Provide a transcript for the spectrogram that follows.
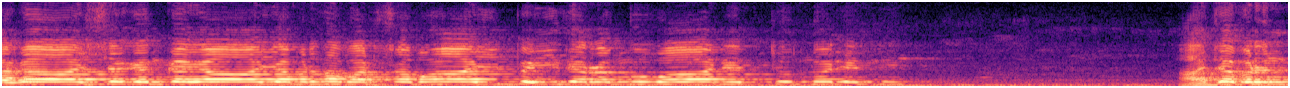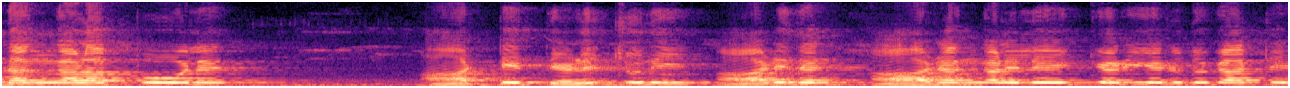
ആകാശഗംഗയായ അമൃതവർഷമായി പെയ്തിറങ്ങുവാൻ എത്തുന്നൊരെന്നെ അജവൃന്ദങ്ങളെപ്പോലെ ആട്ടിത്തെളിച്ചു നീ ആഴിതൻ ആഴങ്ങളിലേക്കെറിയരുത് കാറ്റ്.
